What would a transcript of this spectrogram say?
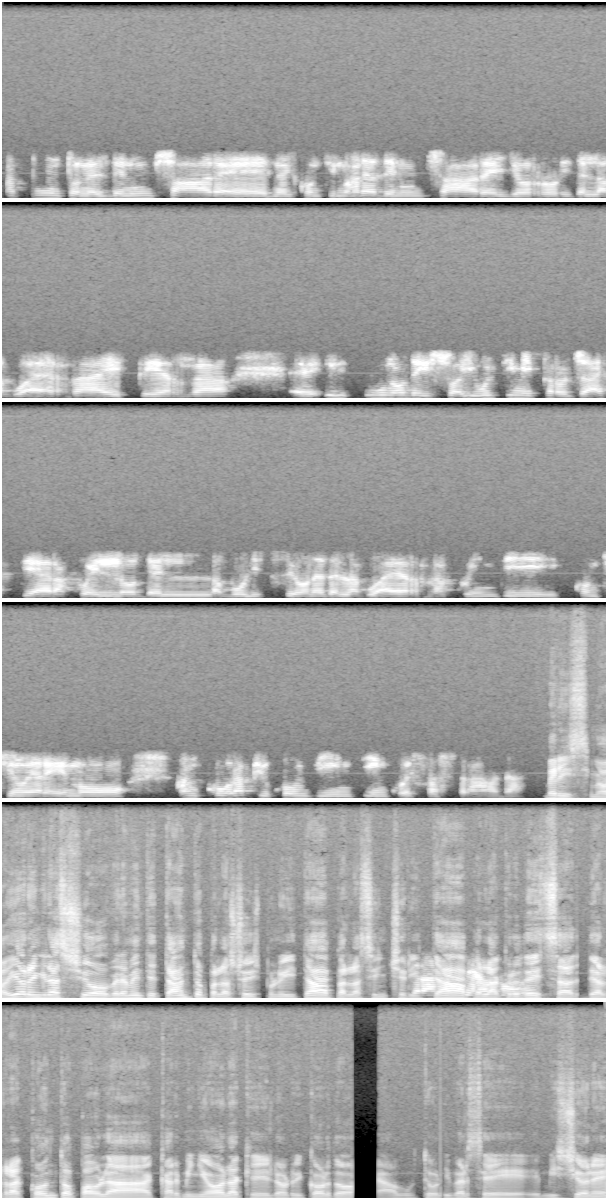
appunto nel denunciare, nel continuare a denunciare gli orrori della guerra e per eh, il, uno dei suoi ultimi progetti era quello dell'abolizione della guerra, quindi continueremo ancora più convinti in questa strada. Benissimo, io ringrazio veramente tanto per la sua disponibilità, per la sincerità, Grazie per la crudezza del racconto Paola Carmignola che lo ricordo ha avuto diverse missioni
